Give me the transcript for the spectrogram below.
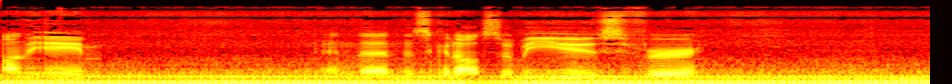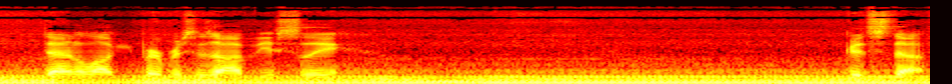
on the AIM. And then this can also be used for data logging purposes, obviously. Good stuff.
